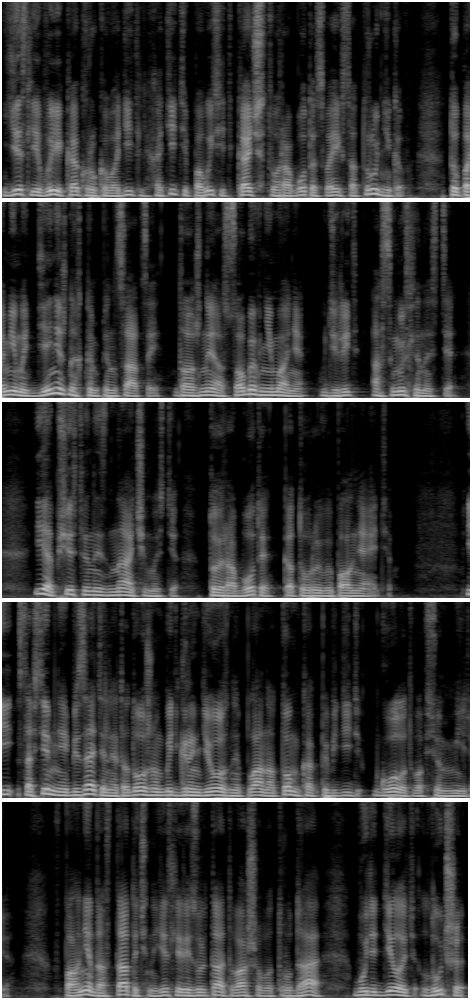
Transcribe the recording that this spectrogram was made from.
Если вы, как руководитель, хотите повысить качество работы своих сотрудников, то помимо денежных компенсаций должны особое внимание уделить осмысленности и общественной значимости той работы, которую выполняете. И совсем не обязательно это должен быть грандиозный план о том, как победить голод во всем мире. Вполне достаточно, если результат вашего труда будет делать лучше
